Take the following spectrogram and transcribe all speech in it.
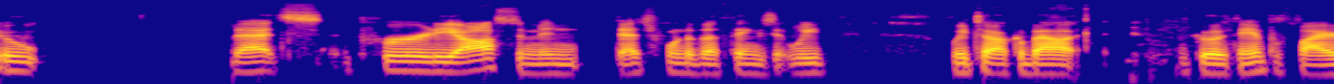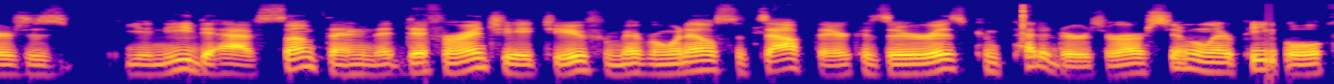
So that's pretty awesome, and that's one of the things that we we talk about growth amplifiers is you need to have something that differentiates you from everyone else that's out there because there is competitors. Or are similar people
